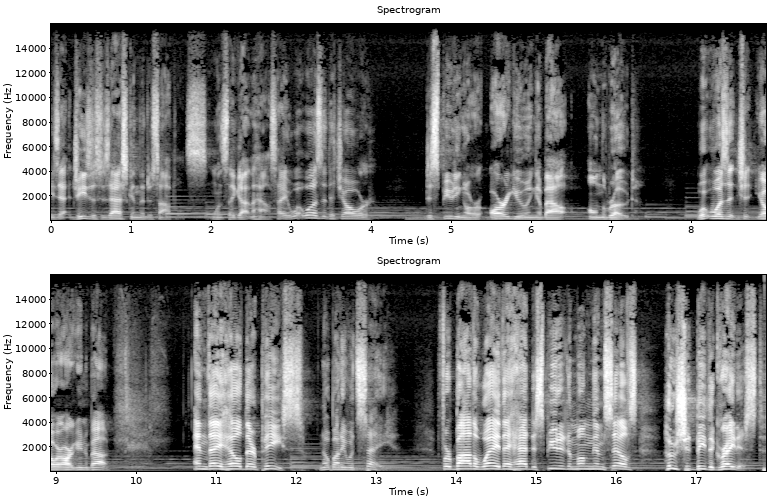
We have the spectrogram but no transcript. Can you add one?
He's at, Jesus is asking the disciples once they got in the house, Hey, what was it that y'all were disputing or arguing about on the road? What was it y'all were arguing about? And they held their peace. Nobody would say. For by the way, they had disputed among themselves who should be the greatest.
